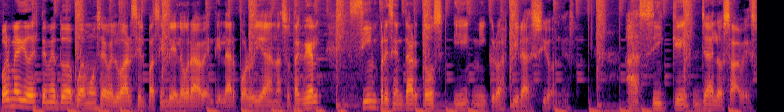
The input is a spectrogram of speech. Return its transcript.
por medio de este método podemos evaluar si el paciente logra ventilar por vía nasotraqueal sin presentar tos y microaspiraciones. Así que ya lo sabes.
